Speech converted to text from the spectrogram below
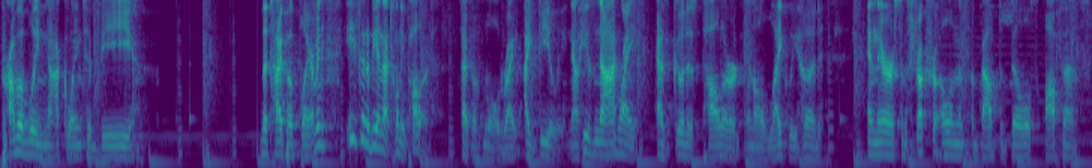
probably not going to be the type of player. I mean, he's going to be in that Tony Pollard type of mold, right? Ideally. Now, he's not right. as good as Pollard in all likelihood. And there are some structural elements about the Bills' offense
